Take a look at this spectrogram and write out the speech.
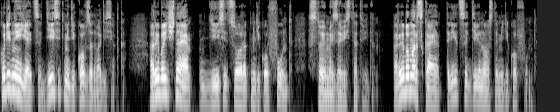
Куриные яйца 10 медиков за два десятка. Рыба речная 10-40 медиков фунт. Стоимость зависит от вида. Рыба морская 30-90 медиков фунт.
